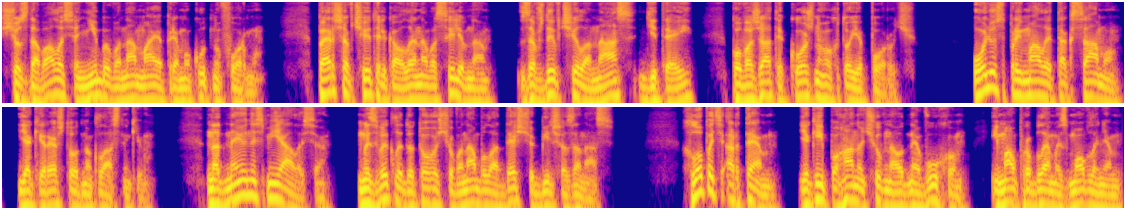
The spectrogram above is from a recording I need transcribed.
що здавалося, ніби вона має прямокутну форму. Перша вчителька Олена Васильівна завжди вчила нас, дітей, поважати кожного, хто є поруч. Олю сприймали так само, як і решту однокласників. Над нею не сміялися. Ми звикли до того, що вона була дещо більша за нас. Хлопець Артем, який погано чув на одне вухо і мав проблеми з мовленням,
